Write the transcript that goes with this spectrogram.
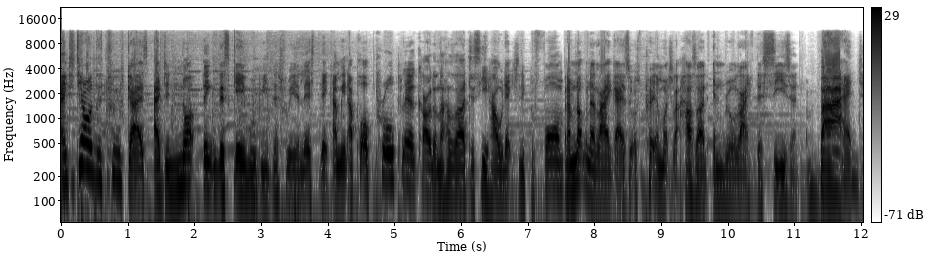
And to tell the truth guys, I did not think this game would be this realistic. I mean I put a pro player card on Hazard to see how it actually perform and I'm not gonna lie guys, it was pretty much like Hazard in real life this season. Bad.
